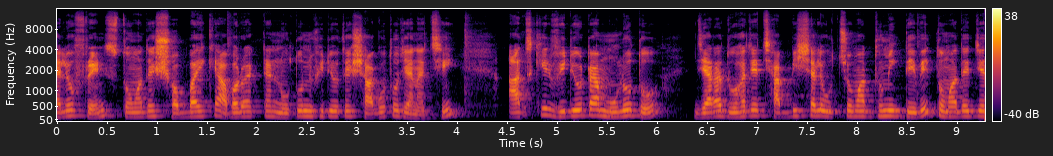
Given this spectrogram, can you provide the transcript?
হ্যালো ফ্রেন্ডস, তোমাদের সবাইকে আবারও একটা নতুন ভিডিওতে স্বাগত জানাচ্ছি। আজকের ভিডিওটা মূলত যারা দু হাজার ছাব্বিশ সালে উচ্চ মাধ্যমিক দেবে, তোমাদের যে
